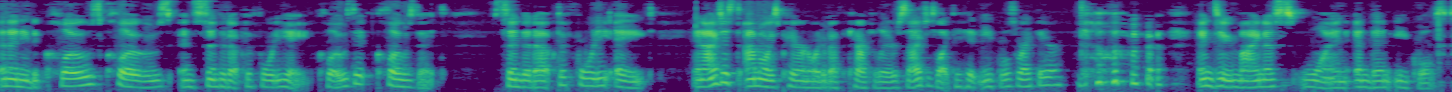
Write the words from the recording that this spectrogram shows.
and I need to close, close, and send it up to 48. Close it, close it, send it up to 48, and I just, I'm always paranoid about the calculator, so I just like to hit equals right there and do minus 1 and then equals.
